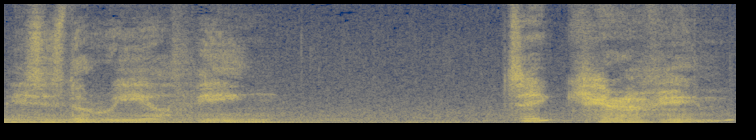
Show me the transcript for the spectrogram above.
This is the real thing. Take care of him.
